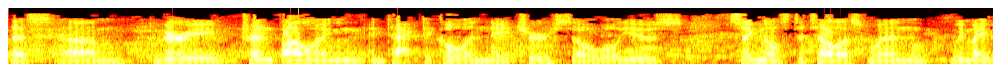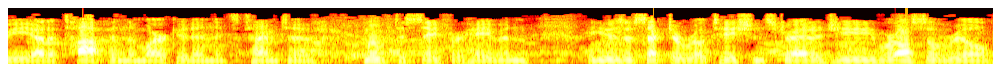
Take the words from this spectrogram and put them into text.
that's um, very trend following and tactical in nature. So we'll use signals to tell us when we may be at a top in the market and it's time to move to safer haven. I use a sector rotation strategy. We're also real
